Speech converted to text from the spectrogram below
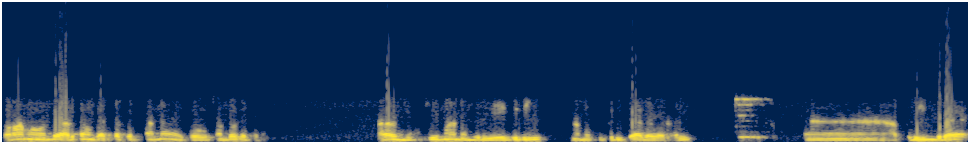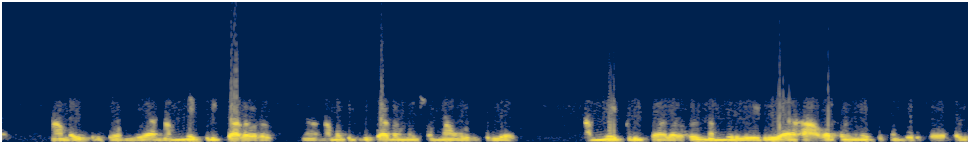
பொறாம வந்து அடுத்தவன் கஷ்டப்பட்டான்னா இப்போ சந்தோஷப்படும். அதாவது முக்கியமா நம்முடைய எதிரி நமக்கு பிடிக்காதவர்கள் ஆஹ் அப்படிங்கிற நாம் வைத்திருக்கிறோம் இல்லையா? நம்மை பிடிக்காதவர்கள். நமக்கு பிடிக்காதவங்கன்னு சொன்னா அவங்களுக்கு புரியாது. நம்மை பிடிக்காதவர்கள் நம்முடைய எதிரியாக அவர்கள் நினைத்துக் கொண்டிருப்பவர்கள்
